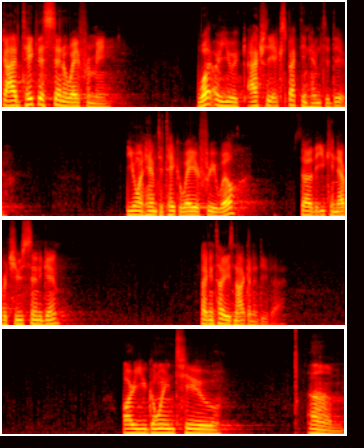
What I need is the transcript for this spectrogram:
God, take this sin away from me, what are you actually expecting Him to do? Do you want Him to take away your free will? so that you can never choose sin again? I can tell you he's not going to do that. Are you going to, um,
